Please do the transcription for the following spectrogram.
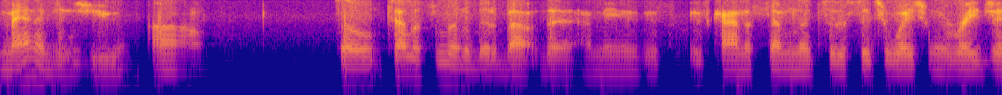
manages you. Um, so tell us a little bit about that. I mean, it's, it's kind of similar to the situation with Ray J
